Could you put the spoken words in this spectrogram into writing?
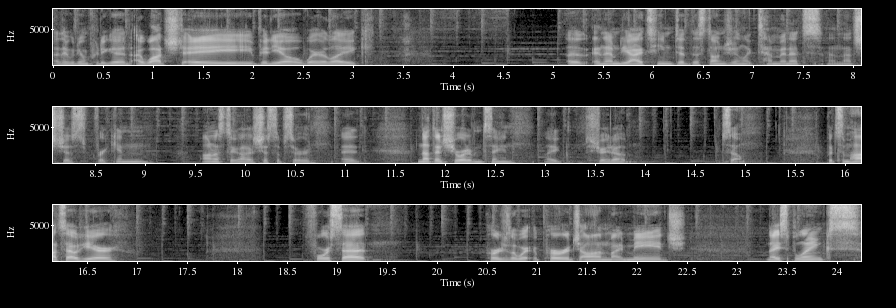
I think we're doing pretty good. I watched a video where, like, a, an MDI team did this dungeon in, like, 10 minutes. And that's just freaking, honest to God, it's just absurd. It, nothing short of insane. Like, straight up. So, put some hots out here. Four set. Purge the purge on my mage. Nice blinks.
